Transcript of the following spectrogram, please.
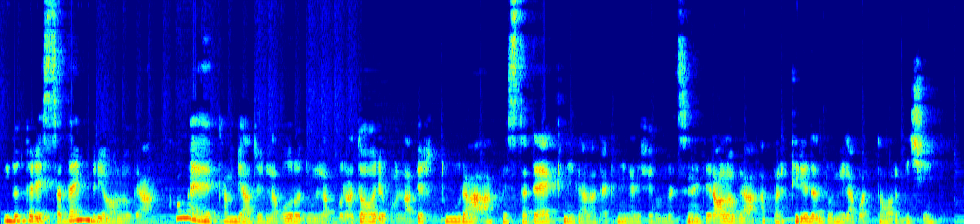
Dottoressa, da embriologa, come è cambiato il lavoro di un laboratorio con l'apertura a questa tecnica, la tecnica di fecondazione eterologa, a partire dal 2014?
